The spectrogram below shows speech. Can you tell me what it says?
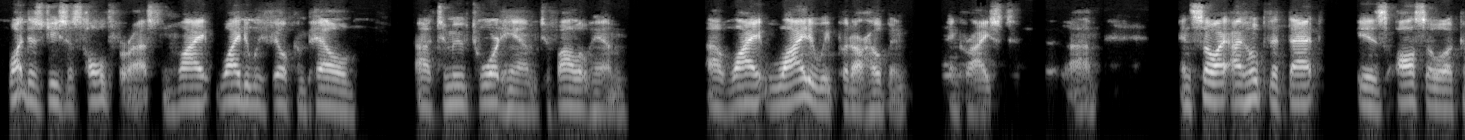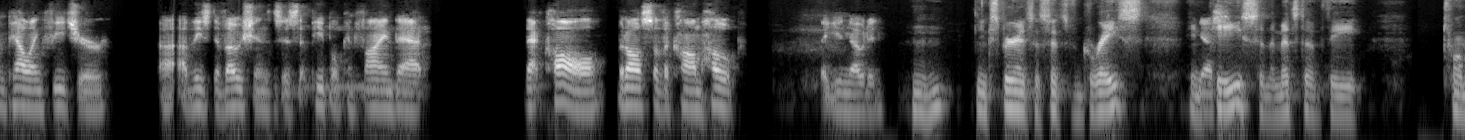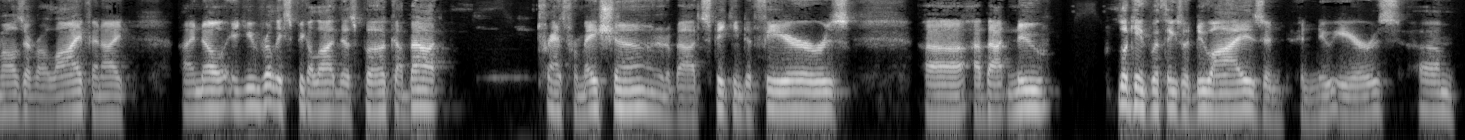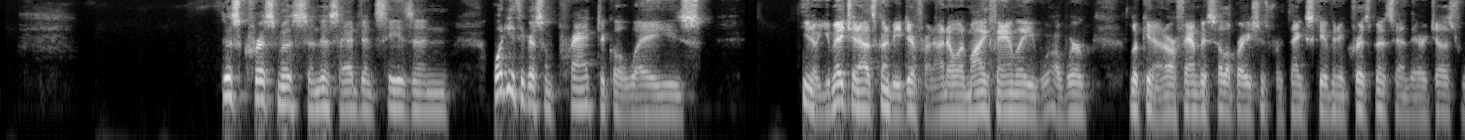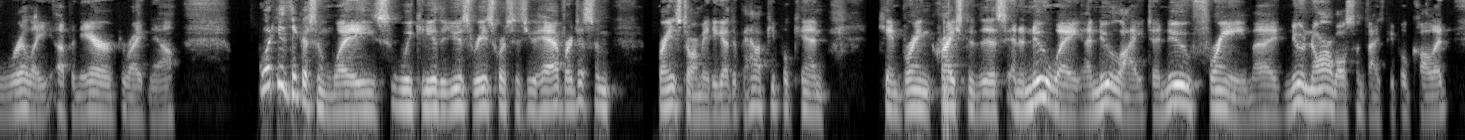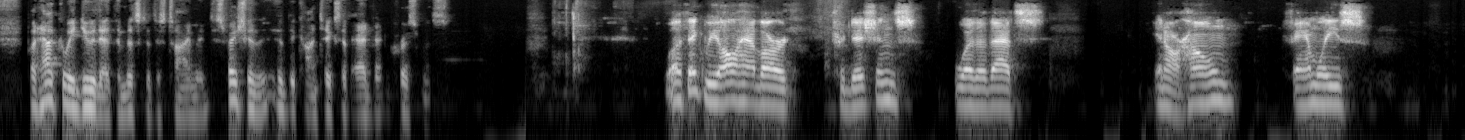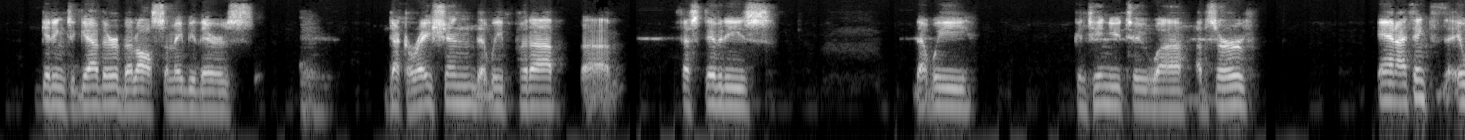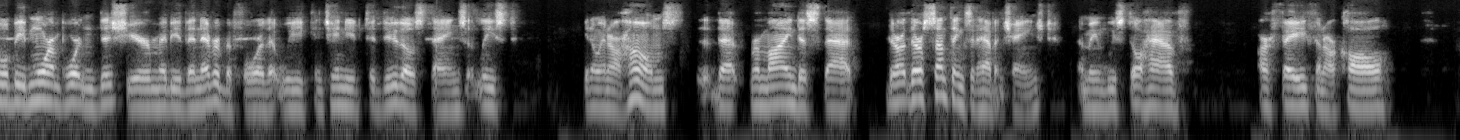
what does Jesus hold for us, and why why do we feel compelled uh, to move toward Him, to follow Him? Uh, why why do we put our hope in in Christ? Uh, and so I, I, hope that that is also a compelling feature uh, of these devotions is that people can find that that call, but also the calm hope that you noted. Mm-hmm. Experience a sense of grace and yes. peace in the midst of the turmoils of our life, and I I know you really speak a lot in this book about transformation and about speaking to fears, uh, about new looking at things with new eyes and, and new ears. Um, this Christmas and this Advent season, what do you think are some practical ways? You know, you mentioned how it's going to be different. I know in my family, we're looking at our family celebrations for Thanksgiving and Christmas, and they're just really up in the air right now. What do you think are some ways we can either use the resources you have or just some brainstorming together how people can can bring Christ into this in a new way, a new light, a new frame, a new normal, sometimes people call it. But how can we do that in the midst of this time, especially in the context of Advent and Christmas? Well, I think we all have our traditions, whether that's in our home, families getting together, but also maybe there's decoration that we put up, uh, festivities that we continue to uh, observe. And I think it will be more important this year, maybe than ever before, that we continue to do those things, at least, you know, in our homes, that remind us that there are there are some things that haven't changed. I mean, we still have our faith and our call.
